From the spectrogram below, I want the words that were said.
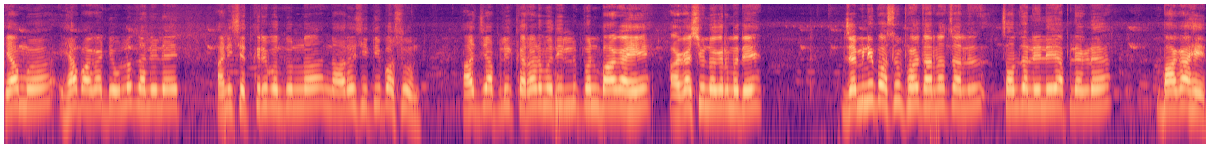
ह्यामुळं ह्या बागा डेव्हलप झालेल्या आहेत आणि शेतकरी बंधूंना नारळ शेतीपासून आज जी आपली कराडमधील पण बाग आहे आगाशिवनगरमध्ये जमिनीपासून फळधारणा चालू चालू झालेले आपल्याकडं बाग आहेत.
